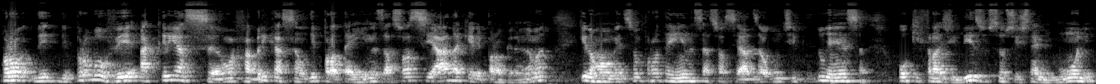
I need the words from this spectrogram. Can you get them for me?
pro, de, de, promover a criação, a fabricação de proteínas associadas àquele programa, que normalmente são proteínas associadas a algum tipo de doença, ou que fragiliza o seu sistema imune,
